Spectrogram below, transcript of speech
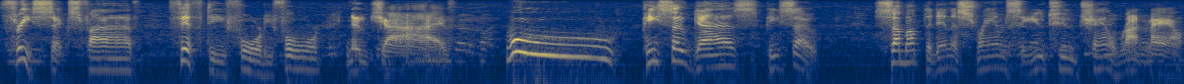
365 5044. No jive. Woo! Peace out, guys. Peace out. Sub up the Dennis Ramsay YouTube channel right now.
